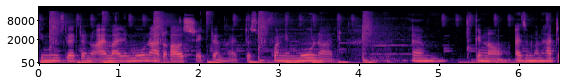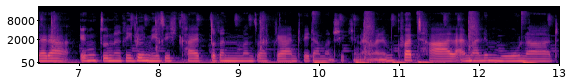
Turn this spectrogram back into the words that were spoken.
den Newsletter nur einmal im Monat rausschickt, dann halt das von dem Monat. Ähm, genau, also man hat ja da irgend so eine Regelmäßigkeit drin. Man sagt ja entweder man schickt ihn einmal im Quartal, einmal im Monat,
